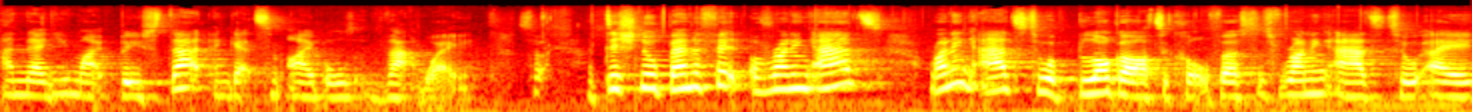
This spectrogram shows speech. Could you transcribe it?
and then you might boost that and get some eyeballs that way. So, additional benefit of running ads running ads to a blog article versus running ads to a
